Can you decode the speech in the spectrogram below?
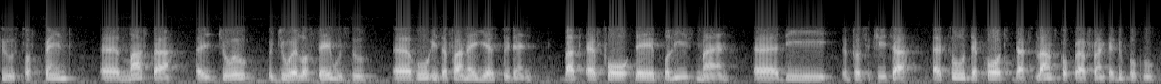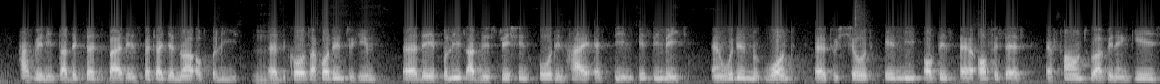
to suspend uh, Master uh, Joel, Joel Osewusu, uh, who is a final year student. But uh, for the policeman, uh, the prosecutor told the court that Lance Corporal Frank Edupoku has been interdicted by the Inspector General of Police mm. uh, because, according to him, uh, the police administration hold in high esteem its image and wouldn't want uh, to shield any of these uh, officers uh, found to have been engaged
